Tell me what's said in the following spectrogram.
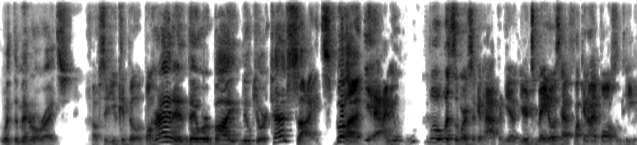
with the mineral rights. Oh, so you could build a bunker. Granted, they were by nuclear test sites, but Yeah, I mean, well, what's the worst that could happen? Your, your tomatoes have fucking eyeballs and teeth.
